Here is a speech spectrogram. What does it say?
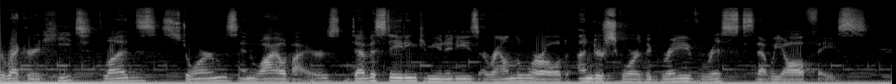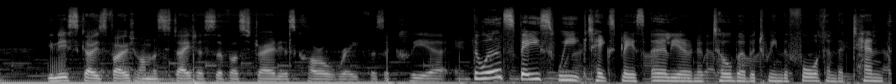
The record heat, floods, storms, and wildfires devastating communities around the world underscore the grave risks that we all face. UNESCO's vote on the status of Australia's coral reef was a clear and The World Space Week takes place earlier in October between the 4th and the 10th.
